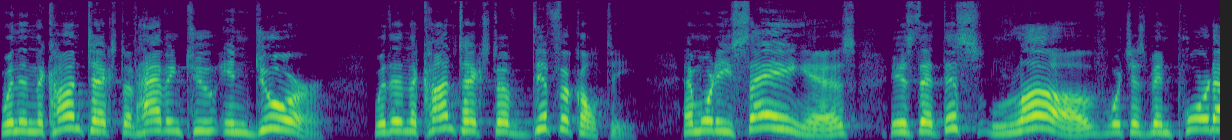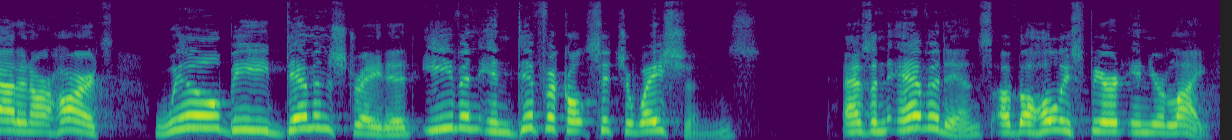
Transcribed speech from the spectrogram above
within the context of having to endure within the context of difficulty. And what he's saying is, is that this love, which has been poured out in our hearts, will be demonstrated even in difficult situations as an evidence of the Holy Spirit in your life.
